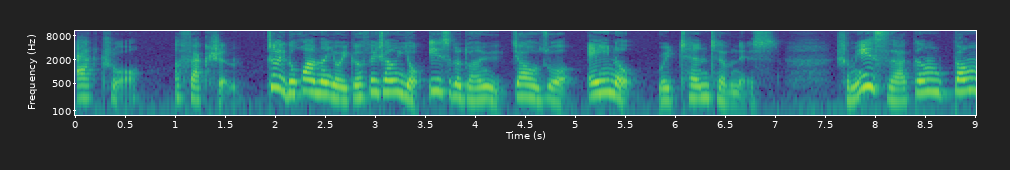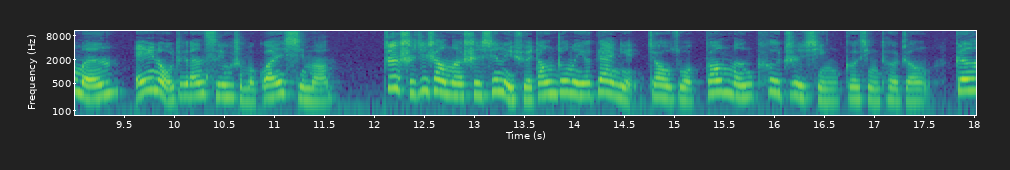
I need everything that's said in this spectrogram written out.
actual affection。这里的话呢，有一个非常有意思的短语，叫做 anal retentiveness。什么意思啊？跟肛门 anal 这个单词有什么关系吗？这实际上呢是心理学当中的一个概念，叫做肛门克制型个性特征，跟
